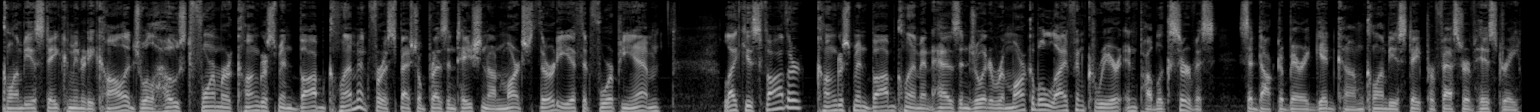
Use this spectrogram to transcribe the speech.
Columbia State Community College will host former Congressman Bob Clement for a special presentation on March 30th at 4 p.m. Like his father, Congressman Bob Clement has enjoyed a remarkable life and career in public service, said Dr. Barry Gidcombe, Columbia State Professor of History.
